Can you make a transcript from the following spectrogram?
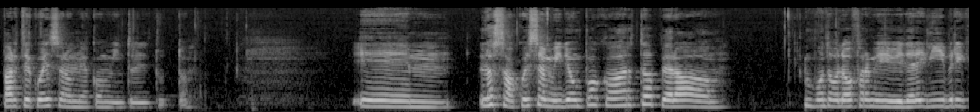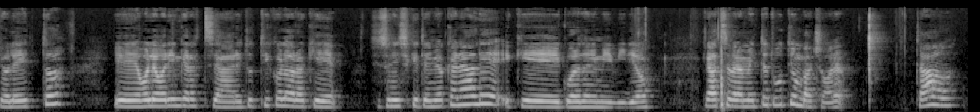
parte questo non mi ha convinto del tutto. E, ehm, lo so, questo è un video un po' corto, però appunto volevo farvi vedere i libri che ho letto e volevo ringraziare tutti coloro che si sono iscritti al mio canale e che guardano i miei video. Grazie veramente a tutti, un bacione. Ciao!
